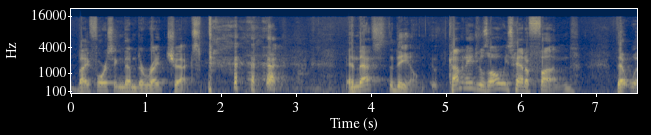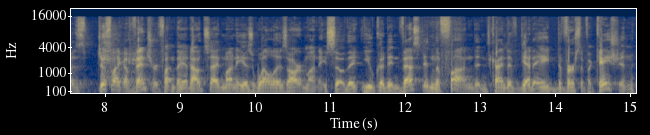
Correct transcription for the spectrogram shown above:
By forcing them to write checks. and that's the deal. Common Angels always had a fund that was just like a venture fund. They had outside money as well as our money so that you could invest in the fund and kind of get a diversification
